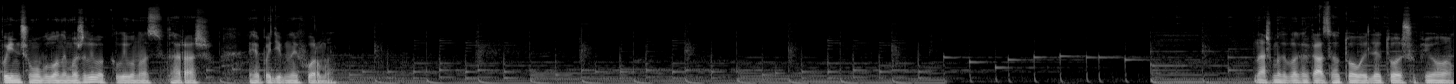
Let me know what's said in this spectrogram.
по-іншому було неможливо, коли у нас гараж Г-подібної форми. Наш металокаркас готовий для того, щоб його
